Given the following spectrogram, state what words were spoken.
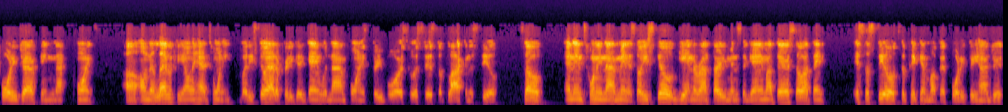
40 DraftKings points. Uh, on the 11th, he only had 20, but he still had a pretty good game with nine points, three boards, two assists, a block, and a steal. So, and in 29 minutes. So he's still getting around 30 minutes a game out there. So I think it's a steal to pick him up at 4,300.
